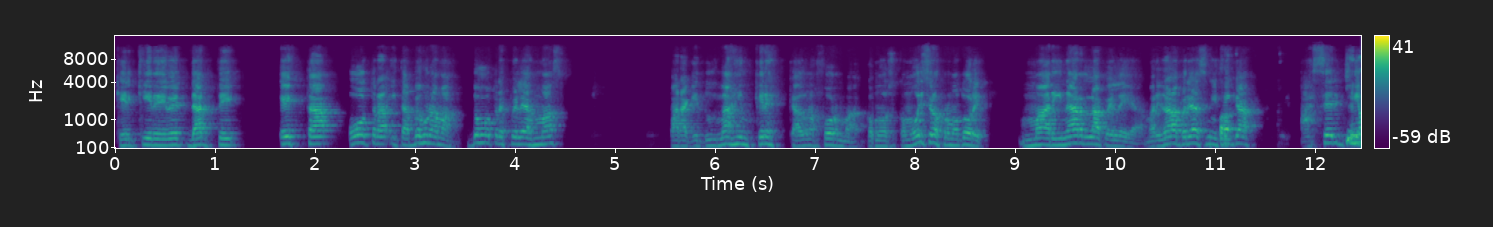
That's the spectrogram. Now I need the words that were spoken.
que él quiere ver, darte esta, otra y tal vez una más, dos o tres peleas más para que tu imagen crezca de una forma, como, como dicen los promotores, marinar la pelea. Marinar la pelea significa hacer que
